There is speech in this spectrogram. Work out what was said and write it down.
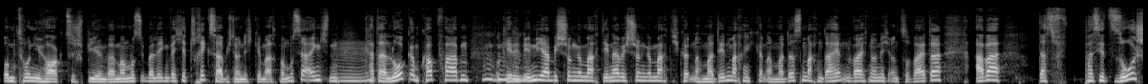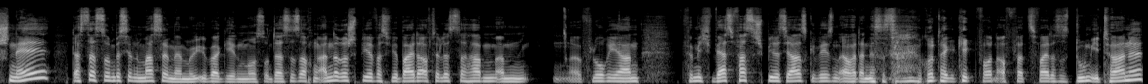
um Tony Hawk zu spielen, weil man muss überlegen, welche Tricks habe ich noch nicht gemacht. Man muss ja eigentlich einen mhm. Katalog im Kopf haben. Okay, den Indie habe ich schon gemacht, den habe ich schon gemacht, ich könnte noch mal den machen, ich könnte noch mal das machen, da hinten war ich noch nicht und so weiter. Aber das passiert so schnell, dass das so ein bisschen in Muscle Memory übergehen muss. Und das ist auch ein anderes Spiel, was wir beide auf der Liste haben, ähm, äh, Florian. Für mich wäre es fast das Spiel des Jahres gewesen, aber dann ist es runtergekickt worden auf Platz zwei. Das ist Doom Eternal,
